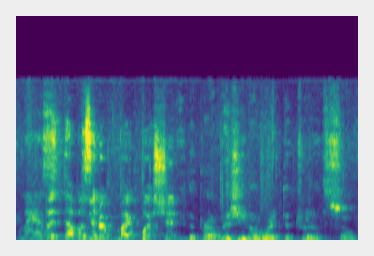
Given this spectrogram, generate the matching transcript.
Can I ask? But that wasn't a- my question. The problem is you don't write the truth. So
